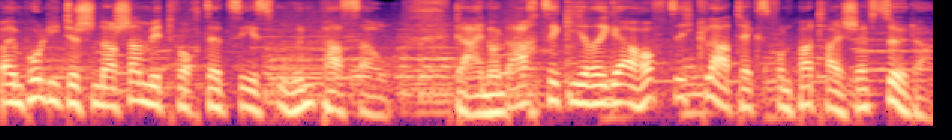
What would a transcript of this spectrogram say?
beim politischen Aschermittwoch der CSU in Passau. Der 81-Jährige erhofft sich Klartext von Parteichef Söder.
